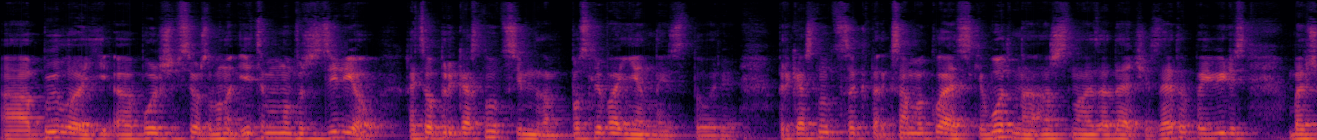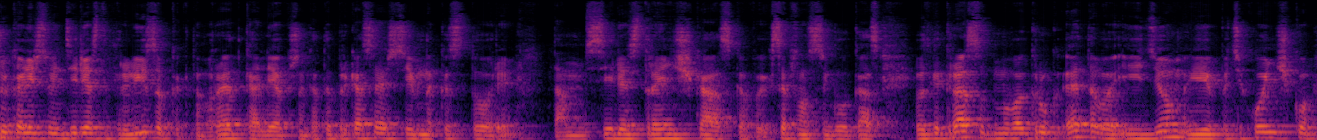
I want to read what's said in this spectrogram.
а, было а, больше всего, чтобы он этим он вожделел, хотел прикоснуться именно там, к послевоенной истории, прикоснуться к, к самой классике. Вот она, наша основная задача. Из-за этого появились большое количество интересных релизов, как там Red Collection, когда ты прикасаешься именно к истории, там серия Strange Касков, Exceptional Single Cask. И вот как раз вот мы вокруг этого и идем, и потихонечку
